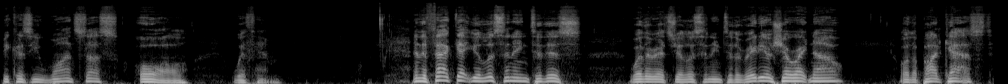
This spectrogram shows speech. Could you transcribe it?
Because he wants us all with him. And the fact that you're listening to this, whether it's you're listening to the radio show right now or the podcast,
